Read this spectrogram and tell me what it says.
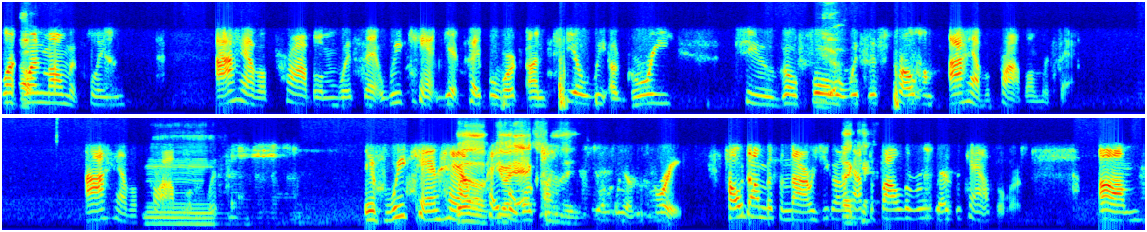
one, Oh. one moment, please. I have a problem with that. We can't get paperwork until we agree to go forward Yeah. with this program. I have a problem with that. I have a problem Mm. with that. If we can't have Well, paperwork actually- until we agree. Hold on, Mr. Norris. You're going to have to follow the rules as the counselors. Um,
